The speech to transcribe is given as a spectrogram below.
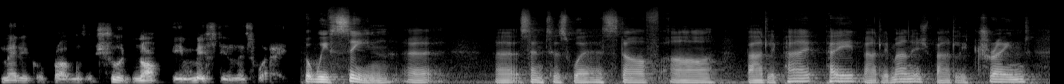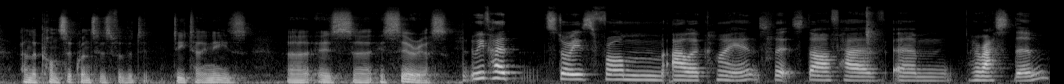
medical problems that should not be missed in this way. But we've seen uh, uh, centres where staff are badly pay paid, badly managed, badly trained, and the consequences for the detainees uh, is, uh, is serious. We've had stories from our clients that staff have um, harassed them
